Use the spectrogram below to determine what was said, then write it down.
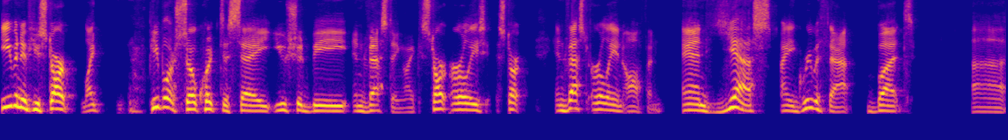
even if you start like people are so quick to say you should be investing, like start early, start invest early and often. And yes, I agree with that, but uh,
